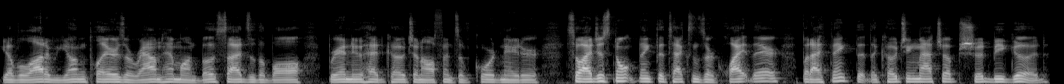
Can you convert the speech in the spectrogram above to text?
you have a lot of young players around him on both sides of the ball, brand new head coach and offensive coordinator. So I just don't think the Texans are quite there, but I think that the coaching matchup should be good.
